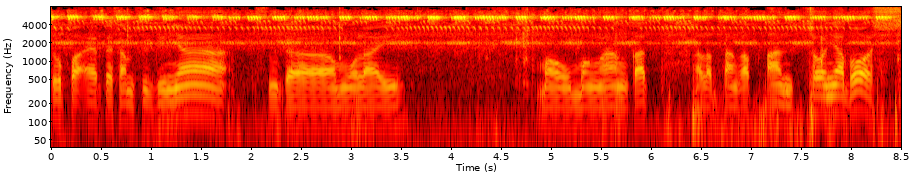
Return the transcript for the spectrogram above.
itu Pak RT Samsudinnya sudah mulai mau mengangkat alat tangkap anconya bos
